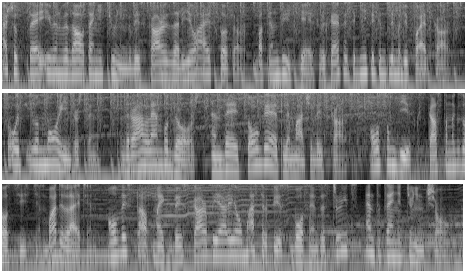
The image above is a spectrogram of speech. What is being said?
I should say even without any tuning this car is a real eye-stopper, but in this case we have a significantly modified car, so it's even more interesting. There are Lambo doors, and they so greatly match this car. Awesome discs, custom exhaust system, body lighting. All this stuff makes this car be a real masterpiece both in the streets and at any tuning show.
